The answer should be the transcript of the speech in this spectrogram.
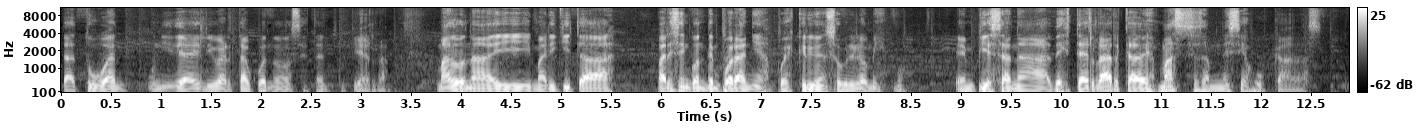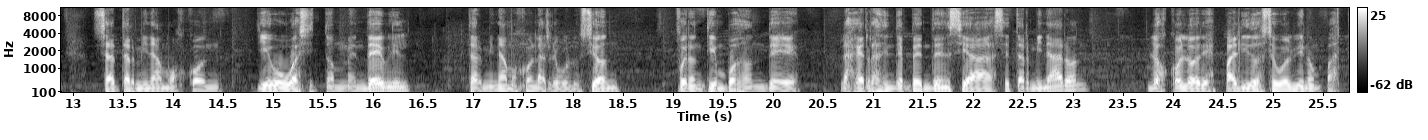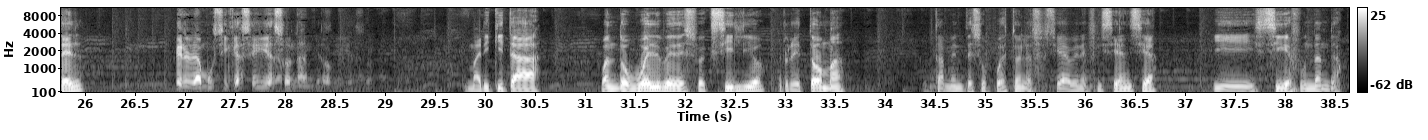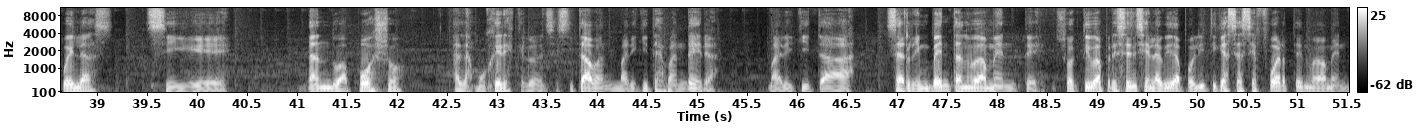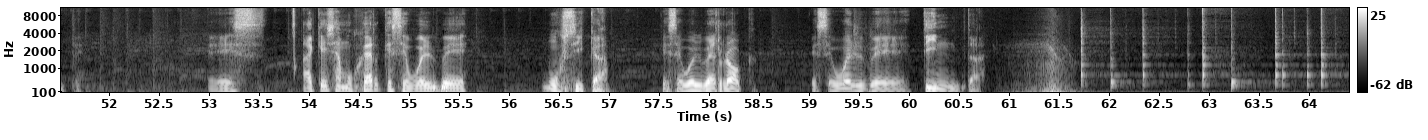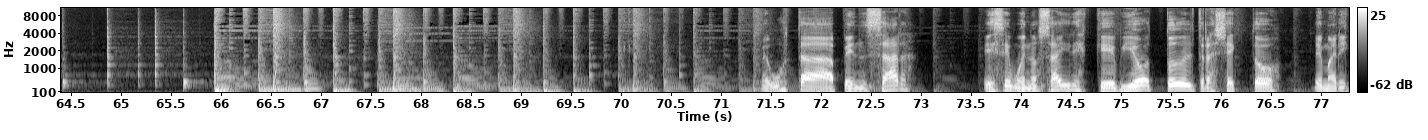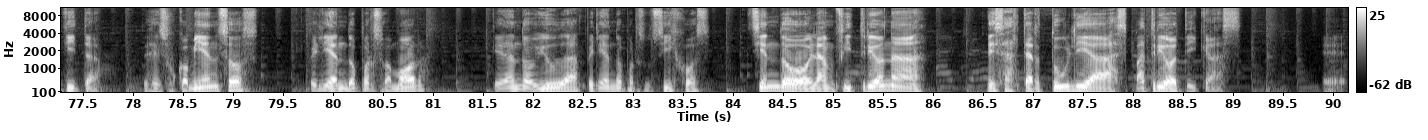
tatúan una idea de libertad cuando no se está en su tierra. Madonna y Mariquita parecen contemporáneas, pues escriben sobre lo mismo. Empiezan a desterrar cada vez más esas amnesias buscadas. Ya terminamos con Diego Washington Mendeville, terminamos con la revolución. Fueron tiempos donde las guerras de independencia se terminaron, los colores pálidos se volvieron pastel, pero la música seguía sonando. Mariquita, cuando vuelve de su exilio, retoma justamente su puesto en la sociedad de beneficencia y sigue fundando escuelas, sigue dando apoyo a las mujeres que lo necesitaban. Mariquita es bandera. Mariquita se reinventa nuevamente. Su activa presencia en la vida política se hace fuerte nuevamente. Es aquella mujer que se vuelve música, que se vuelve rock, que se vuelve tinta, me gusta pensar ese Buenos Aires que vio todo el trayecto de Mariquita, desde sus comienzos, peleando por su amor, quedando viuda, peleando por sus hijos, siendo la anfitriona de esas tertulias patrióticas, eh,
